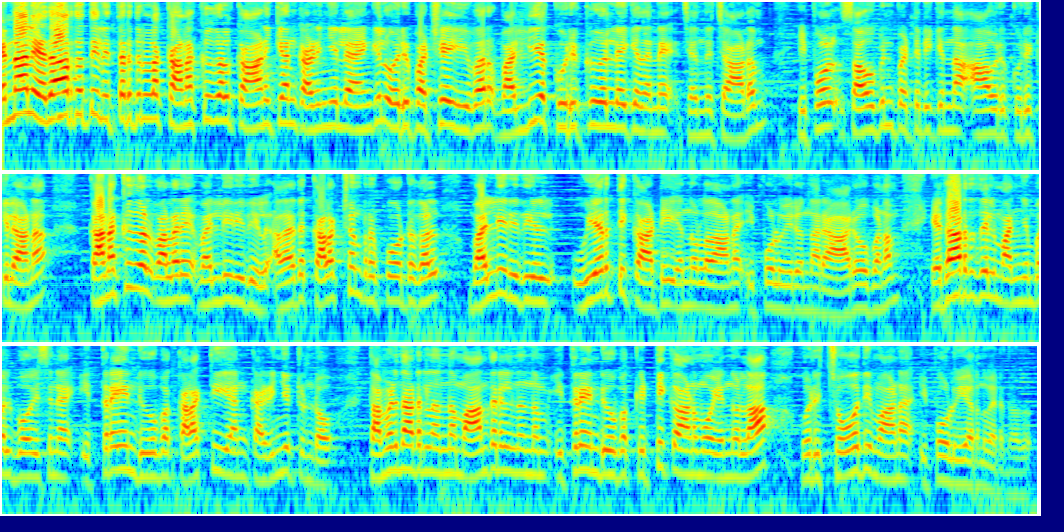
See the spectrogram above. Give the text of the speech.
എന്നാൽ യഥാർത്ഥത്തിൽ ഇത്തരത്തിലുള്ള കണക്കുകൾ കാണിക്കാൻ കഴിഞ്ഞില്ല എങ്കിൽ ഒരു പക്ഷേ ഇവർ വലിയ കുരുക്കുകളിലേക്ക് തന്നെ ചെന്ന് ചാടും. ഇപ്പോൾ സൗബിൻ പെട്ടിരിക്കുന്ന ആ ഒരു കുരുക്കിലാണ് കണക്കുകൾ വളരെ വലിയ രീതിയിൽ അതായത് കളക്ഷൻ റിപ്പോർട്ടുകൾ വലിയ രീതിയിൽ ഉയർത്തിക്കാട്ടി എന്നുള്ളതാണ് ഇപ്പോൾ ഉയരുന്ന ഒരു ആരോപണം. യഥാർത്ഥത്തിൽ മഞ്ഞുമ്പൽ ബോയ്സിന് ഇത്രയും രൂപ കളക്ട് ചെയ്യാൻ കഴിഞ്ഞിട്ടുണ്ടോ? തമിഴ്നാട്ടിൽ നിന്നും ആന്ധ്രയിൽ നിന്നും ഇത്രയും രൂപ കിട്ടിക്കാണുമോ എന്നുള്ള ഒരു ചോദ്യമാണ് ഇപ്പോൾ ഉയർന്നു വരുന്നത്.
